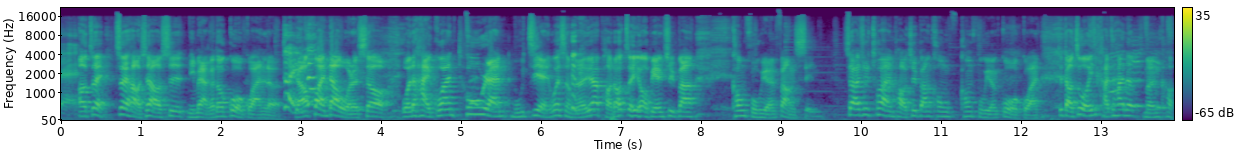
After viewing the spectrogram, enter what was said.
的欸，哦，对，最好笑的是你们两个都过关了，对然后换到我的时候，我的海关突然不见，为什么呢？要跑到最右边去帮空服员放行。所以他就突然跑去帮空空服员过关，就导致我一直卡在他的门口，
